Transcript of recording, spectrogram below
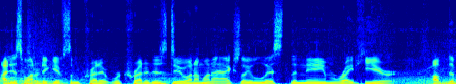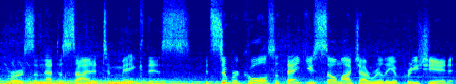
I just wanted to give some credit where credit is due, and I'm going to actually list the name right here of the person that decided to make this. It's super cool, so thank you so much. I really appreciate it.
